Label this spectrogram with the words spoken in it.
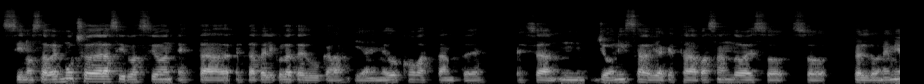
si no sabes mucho de la situación, esta, esta película te educa y a mí me educó bastante. O sea, mm, yo ni sabía que estaba pasando eso. So, perdone mi,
